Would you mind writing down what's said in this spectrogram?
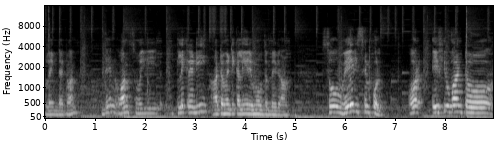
select that one. Then once we click ready automatically remove the background. So very simple or if you want to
